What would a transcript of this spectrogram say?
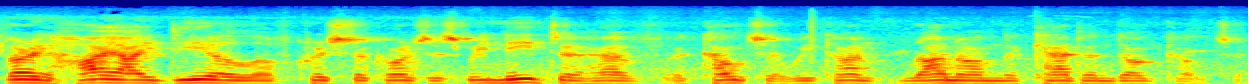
very high ideal of Krishna consciousness, we need to have a culture. We can't run on the cat and dog culture.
